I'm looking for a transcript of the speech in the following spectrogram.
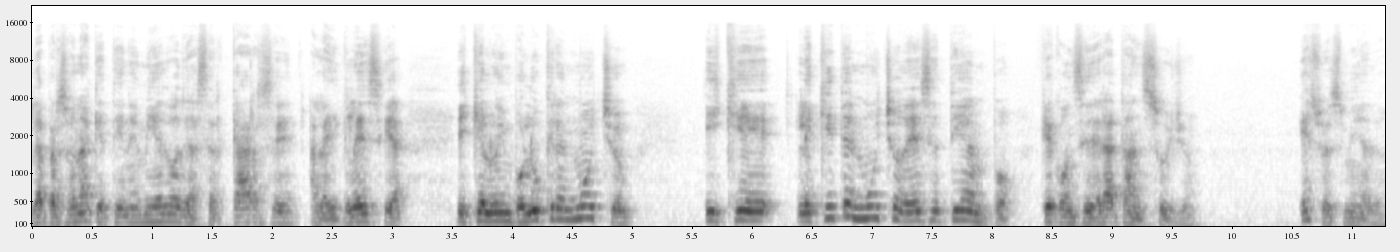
la persona que tiene miedo de acercarse a la iglesia y que lo involucren mucho y que le quiten mucho de ese tiempo que considera tan suyo. Eso es miedo.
